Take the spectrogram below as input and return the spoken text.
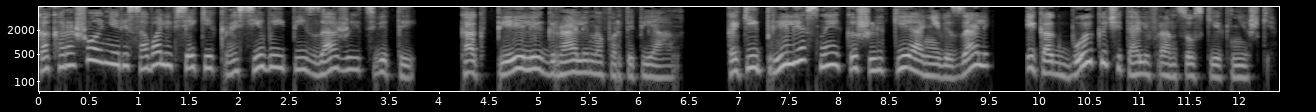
как хорошо они рисовали всякие красивые пейзажи и цветы, как пели и играли на фортепиано, какие прелестные кошельки они вязали и как бойко читали французские книжки.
